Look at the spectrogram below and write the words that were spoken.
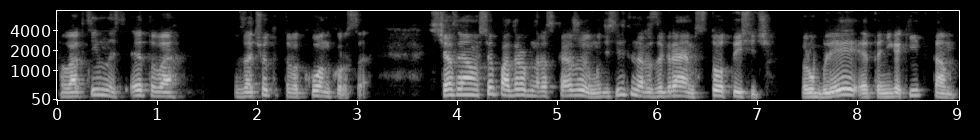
в активность этого, в зачет этого конкурса. Сейчас я вам все подробно расскажу. Мы действительно разыграем 100 тысяч рублей. Это не какие-то там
